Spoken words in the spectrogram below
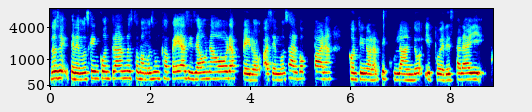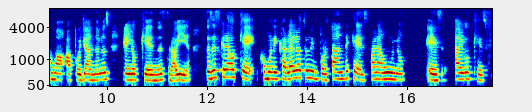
no sé, tenemos que encontrarnos, tomamos un café, así sea una hora, pero hacemos algo para continuar articulando y poder estar ahí como apoyándonos en lo que es nuestra vida. Entonces creo que comunicarle al otro lo importante que es para uno es algo que es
